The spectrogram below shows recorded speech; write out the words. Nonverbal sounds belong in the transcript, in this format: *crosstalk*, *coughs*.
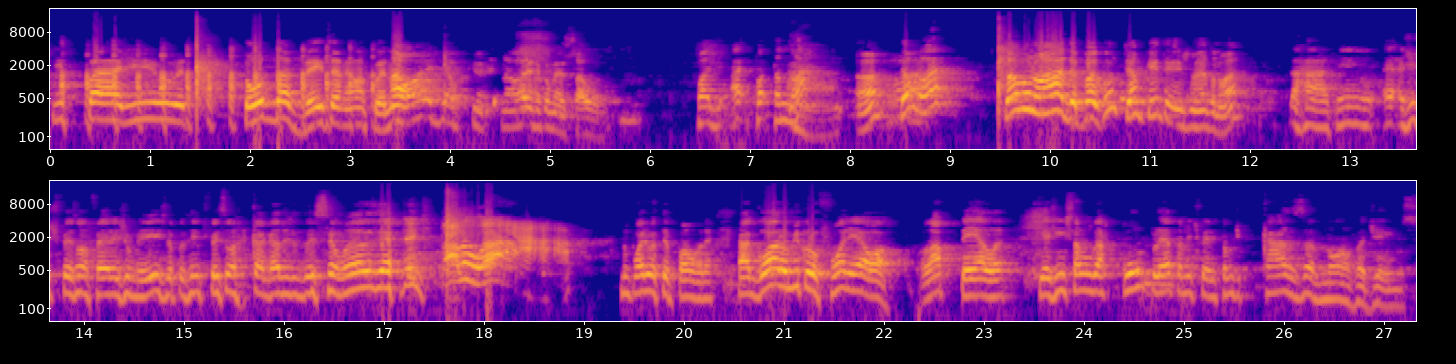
Que pariu. Toda vez é a mesma coisa. Na hora de, na hora de começar o. Pode. Ah, pode tamo no ar? Hã? Tamo no ar? Tamo no ar. Depois, quanto tempo que a gente não entra no ar? Ah, tem. é, A gente fez uma férias de um mês, depois a gente fez uma *laughs* cagada de duas semanas e a gente tá no ar! Não pode bater palma, né? Agora o microfone é, ó, lapela, e a gente tá num lugar completamente diferente. Estamos de casa nova, James.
